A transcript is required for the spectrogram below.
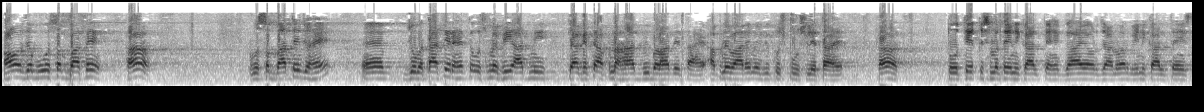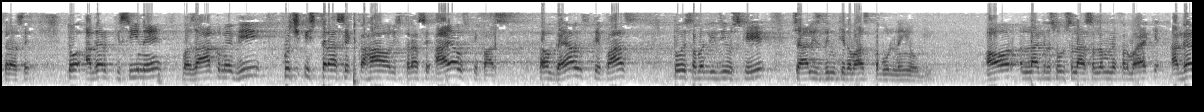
اور جب وہ سب باتیں ہاں وہ سب باتیں جو ہے جو بتاتے رہے تو اس میں بھی آدمی کیا کہتے ہیں، اپنا ہاتھ بھی بڑھا دیتا ہے، اپنے بارے میں بھی کچھ پوچھ لیتا ہے۔ ہاں توتے قسمتیں نکالتے ہیں، گائے اور جانور بھی نکالتے ہیں اس طرح سے۔ تو اگر کسی نے مذاق میں بھی کچھ اس طرح سے کہا اور اس طرح سے آیا اس کے پاس، اور گیا اس کے پاس، تو سمجھ لیجیے اس کے چالیس دن کی نماز قبول نہیں ہوگی۔ اور اللہ کے رسول صلی اللہ علیہ وسلم نے فرمایا کہ اگر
